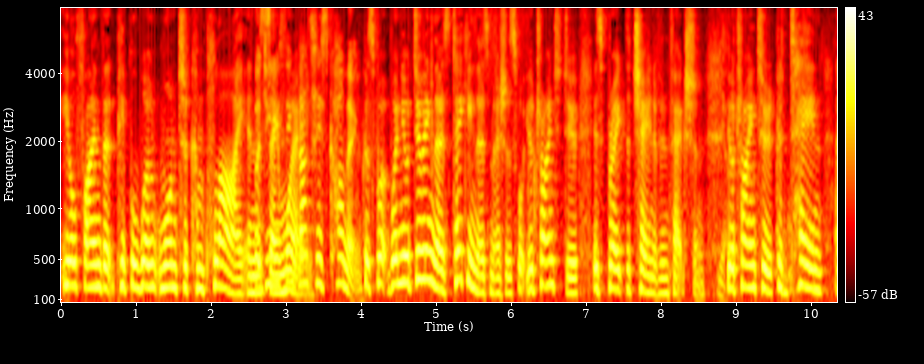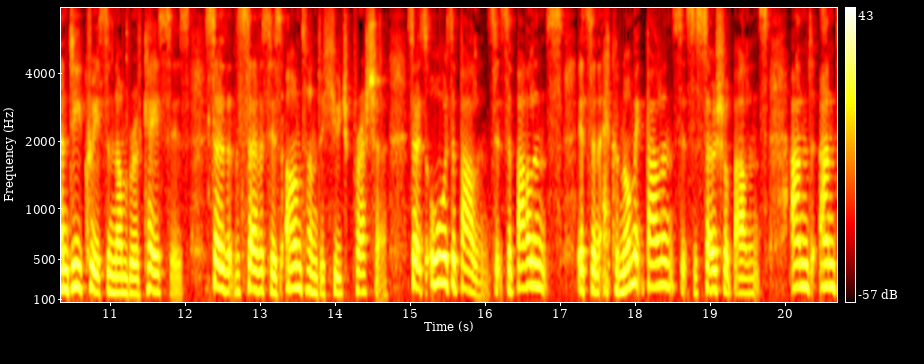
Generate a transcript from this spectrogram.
you'll find that people won't want to comply in but the same way. that is coming? Because when you're doing those, taking those measures, what you're trying to do is break the chain of infection. Yeah. You're trying to contain and decrease the number of cases. So that the services aren't under huge pressure. So it's always a balance. It's a balance, it's an economic balance, it's a social balance. And, and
